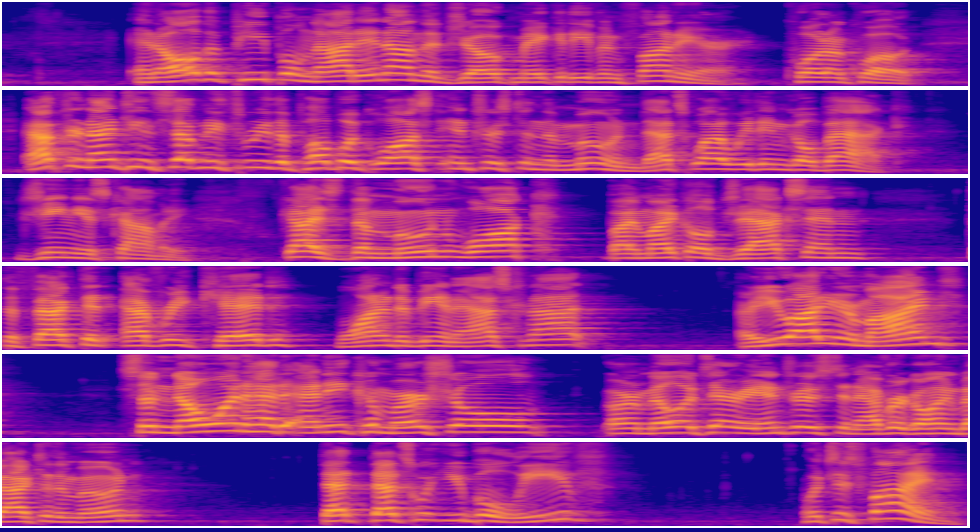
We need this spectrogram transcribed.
And all the people not in on the joke make it even funnier, quote unquote. After 1973, the public lost interest in the moon. That's why we didn't go back. Genius comedy. Guys, the moonwalk by Michael Jackson, the fact that every kid wanted to be an astronaut? Are you out of your mind? So no one had any commercial or military interest in ever going back to the moon? That that's what you believe? Which is fine.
